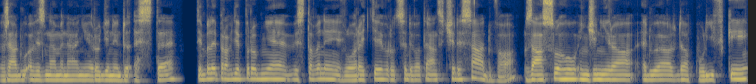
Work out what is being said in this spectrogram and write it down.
řádu a vyznamenání rodiny de Este. Ty byly pravděpodobně vystaveny v Loretě v roce 1962 zásluhou inženýra Eduarda Polívky,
